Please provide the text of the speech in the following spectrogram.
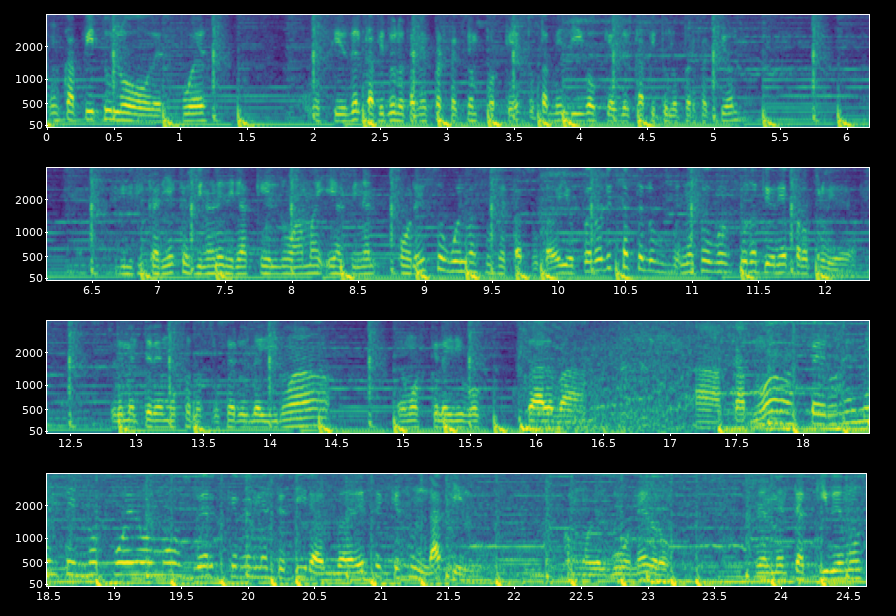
un capítulo después, si es del capítulo también perfección, porque esto también digo que es del capítulo perfección, significaría que al final le diría que él lo ama y al final por eso vuelva a sujetar su cabello. Pero ahorita te lo, en eso es una teoría para otro video. Realmente vemos a nuestros héroes Lady Noir, vemos que Ladybug salva a Carnoa, pero realmente no podemos ver que realmente tira. Parece que es un látigo, como del búho negro. Realmente aquí vemos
